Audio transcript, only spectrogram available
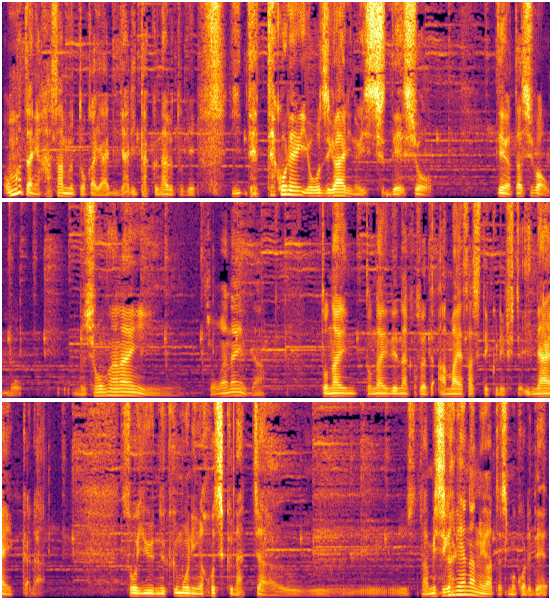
お股に挟むとかやりやりたくなる時絶対これ幼児帰りの一種でしょう。って私は思うしょうがないしょうがないんだ。隣隣でなんかそうやって甘えさせてくれる人いないからそういうぬくもりが欲しくなっちゃう。寂しがり屋なのよ私もこれで。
